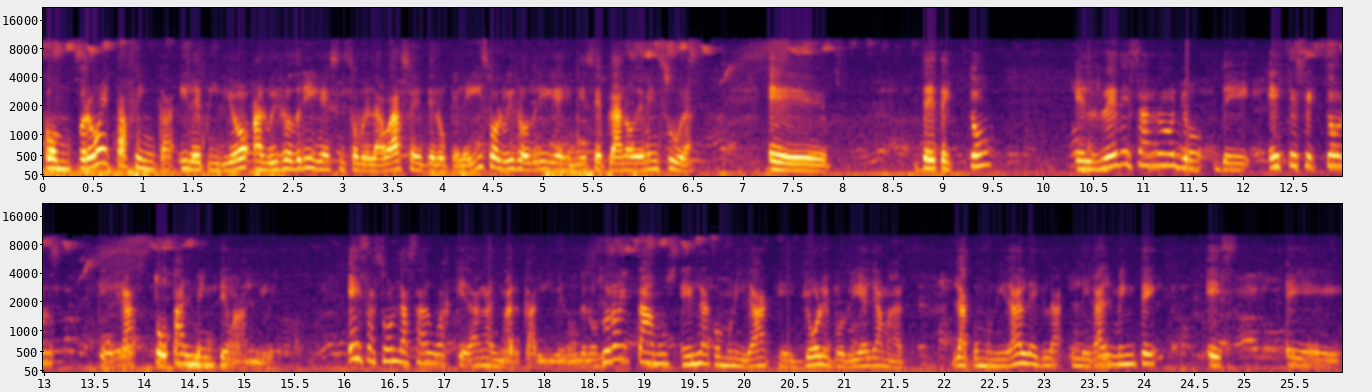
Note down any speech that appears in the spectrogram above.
compró esta finca y le pidió a Luis Rodríguez, y sobre la base de lo que le hizo Luis Rodríguez en ese plano de mensura, eh, detectó el redesarrollo de este sector que era totalmente mangle. Esas son las aguas que dan al Mar Caribe. Donde nosotros estamos es la comunidad que yo le podría llamar la comunidad legalmente es, eh,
